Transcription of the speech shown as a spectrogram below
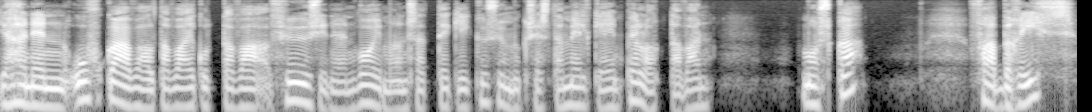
ja hänen uhkaavalta vaikuttava fyysinen voimansa teki kysymyksestä melkein pelottavan. Moska? Fabrice?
